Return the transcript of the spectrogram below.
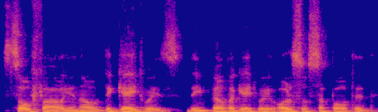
so far, you know, the gateways, the Imperva gateway also supported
